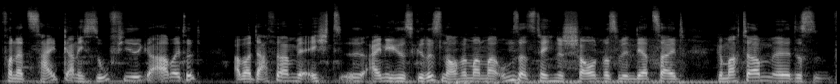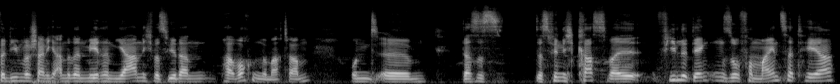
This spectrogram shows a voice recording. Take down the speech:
von der Zeit gar nicht so viel gearbeitet. Aber dafür haben wir echt äh, einiges gerissen, auch wenn man mal umsatztechnisch schaut, was wir in der Zeit gemacht haben. Äh, das verdienen wahrscheinlich andere in mehreren Jahren nicht, was wir dann ein paar Wochen gemacht haben. Und ähm, das ist, das finde ich krass, weil viele denken so vom Mindset her,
